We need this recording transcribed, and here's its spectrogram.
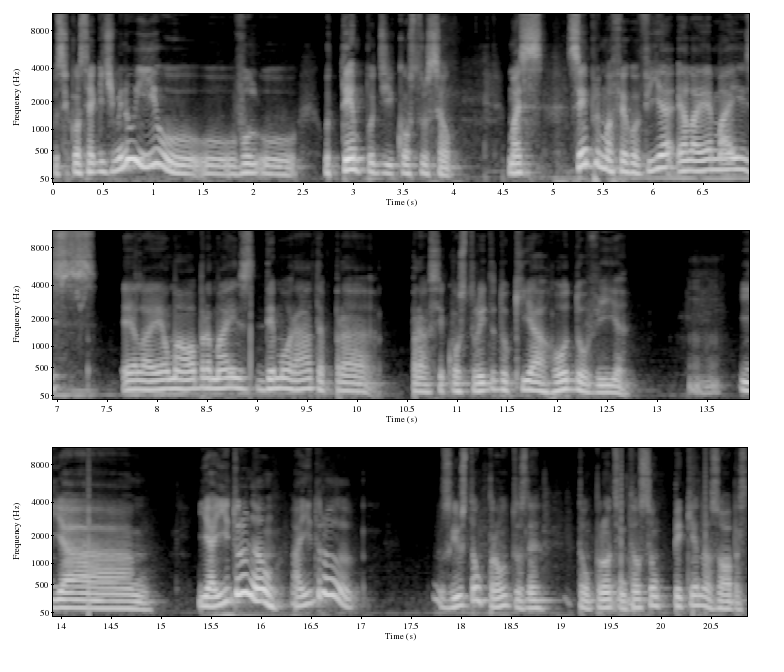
você consegue diminuir o, o, o, o, tempo de construção. Mas sempre uma ferrovia, ela é mais, ela é uma obra mais demorada para ser construída do que a rodovia. Uhum. E a e a hidro não. A hidro os rios estão prontos, né? Estão prontos, então são pequenas obras.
